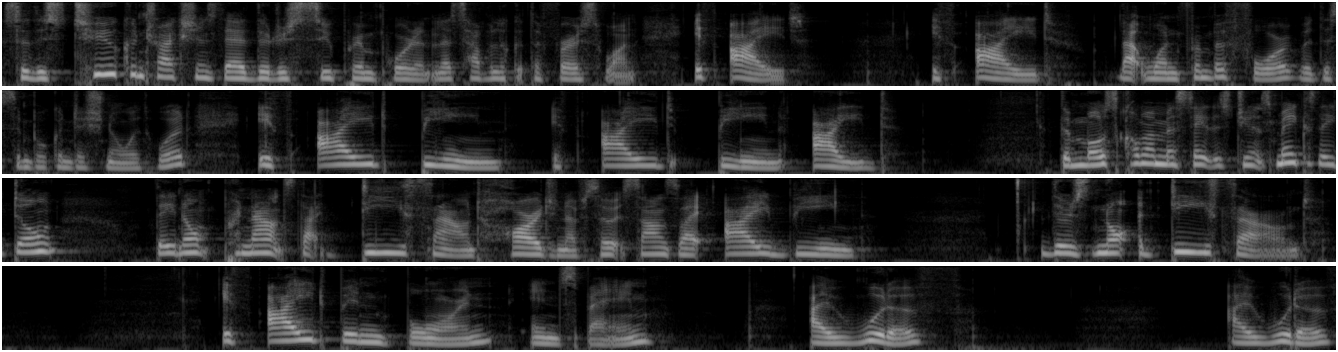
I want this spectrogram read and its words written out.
So there's two contractions there that are super important. Let's have a look at the first one. If I'd, if I'd, that one from before with the simple conditional with would. If I'd been, if I'd been, I'd. The most common mistake that students make is they don't they don't pronounce that D sound hard enough. So it sounds like I been. There's not a D sound. If I'd been born in Spain, I would have, I would have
